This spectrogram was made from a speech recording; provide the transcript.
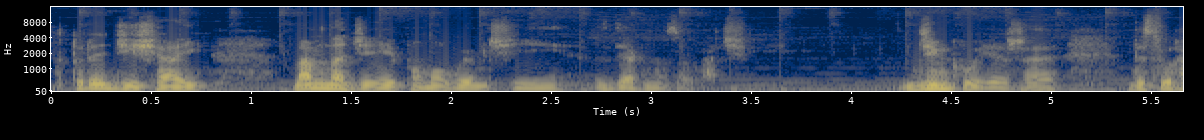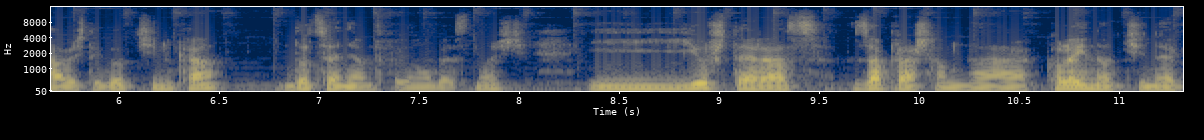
który dzisiaj, mam nadzieję, pomogłem Ci zdiagnozować. Dziękuję, że wysłuchałeś tego odcinka. Doceniam Twoją obecność i już teraz zapraszam na kolejny odcinek,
